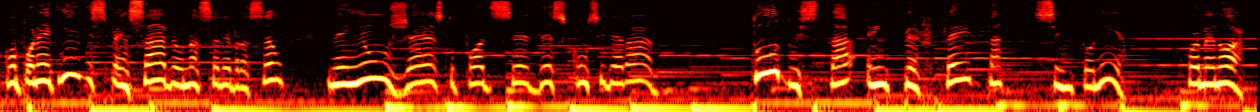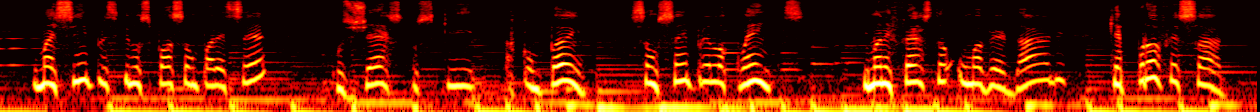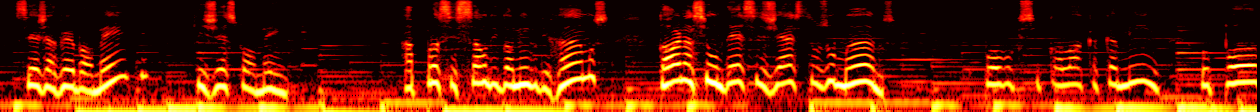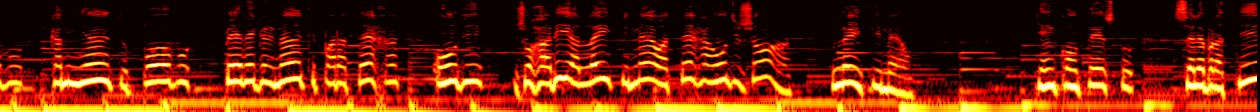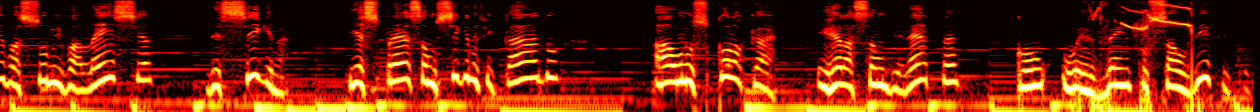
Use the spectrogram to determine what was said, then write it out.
componente indispensável na celebração, nenhum gesto pode ser desconsiderado. Tudo está em perfeita sintonia. Por menor e mais simples que nos possam parecer, os gestos que acompanham são sempre eloquentes e manifestam uma verdade que é professada, seja verbalmente que gestualmente. A procissão de Domingo de Ramos torna-se um desses gestos humanos. O povo que se coloca a caminho, o povo caminhante, o povo peregrinante para a terra onde jorraria leite e mel, a terra onde jorra leite e mel. Que em contexto celebrativo assume valência, designa e expressa um significado ao nos colocar em relação direta com o evento salvífico.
